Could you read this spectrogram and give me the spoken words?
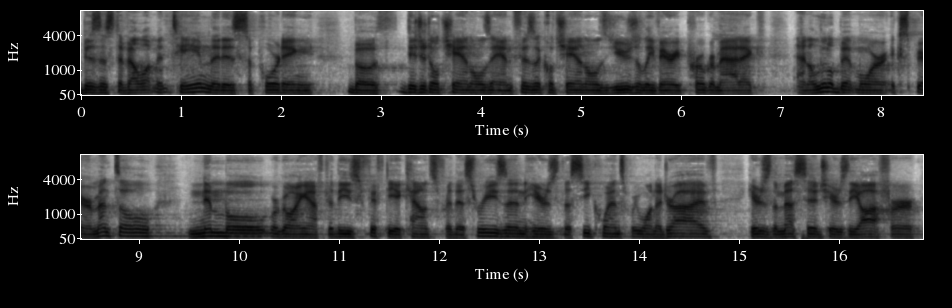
business development team that is supporting both digital channels and physical channels, usually very programmatic and a little bit more experimental, nimble. We're going after these 50 accounts for this reason. Here's the sequence we want to drive. Here's the message. Here's the offer.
